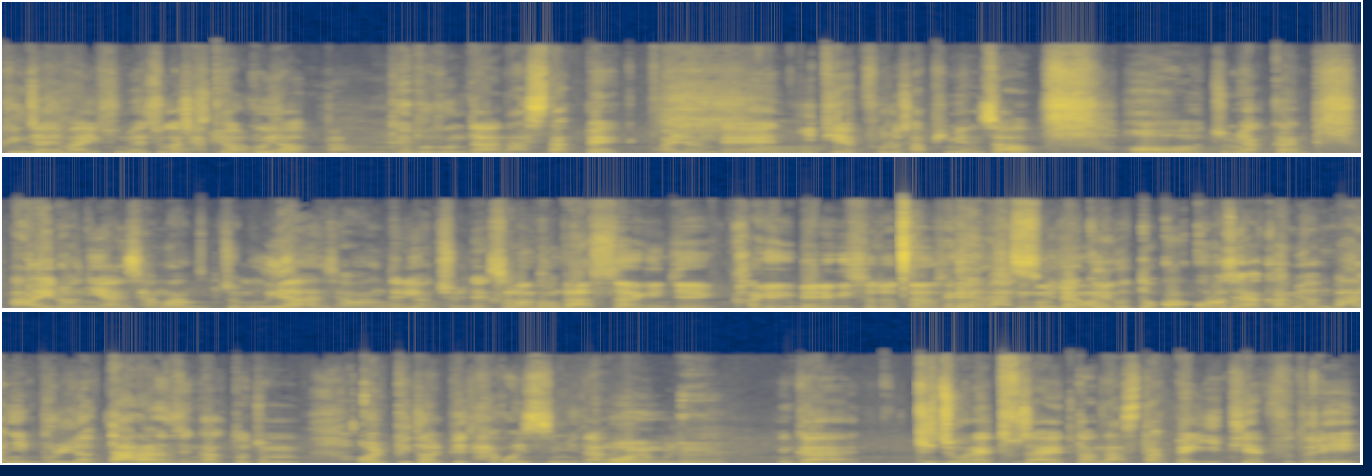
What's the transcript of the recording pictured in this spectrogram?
굉장히 많이 순매수가 나스닥을 잡혔고요. 네. 대부분 다 나스닥백 관련된 아. ETF로 잡히면서 어 좀 약간 아이러니한 상황, 좀 의아한 상황들이 연출돼서 그만큼 그- 나스닥이 이제 가격이 매력 있어졌다고 네 생각하시는 맞습니다. 거죠? 그리고 또 거꾸로 생각하면 많이 물렸다라는 생각도 좀 얼핏 얼핏 하고 있습니다. 뭐에 물려요? 그러니까 기존에 투자했던 나스닥백 ETF들이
